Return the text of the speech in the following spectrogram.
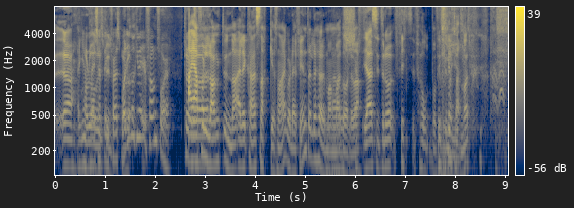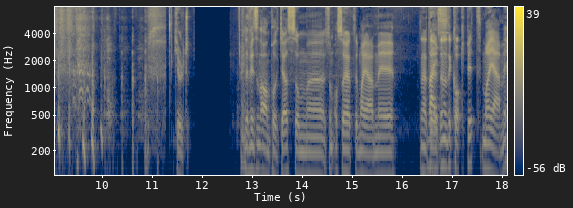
Ja, yeah. har du aldri spilt? What are you looking at your phone for? Er jeg for langt unna, eller kan jeg snakke sånn her? Går det fint, eller hører man meg dårlig da? Jeg sitter og holder på å fikse lyden her. Kult. Det fins en annen podkast som, eh, som også heter Miami den heter, den heter Cockpit Miami,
